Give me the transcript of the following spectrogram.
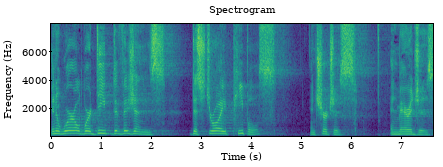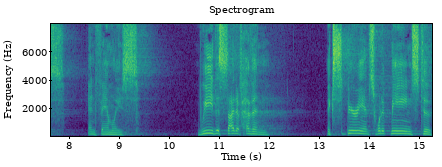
in a world where deep divisions destroy peoples and churches and marriages and families. We, this side of heaven, experience what it means to,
